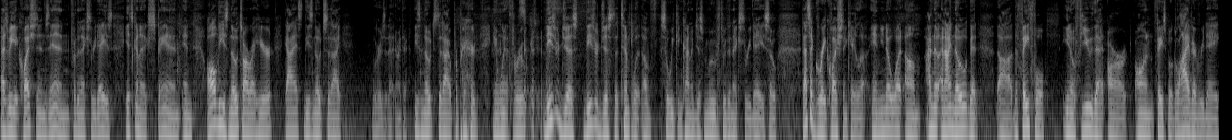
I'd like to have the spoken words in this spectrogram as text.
as we get questions in for the next three days, it's going to expand. And all these notes are right here, guys. These notes that I where is it at? Right there. These notes that i prepared and went through these are just these are just the template of so we can kind of just move through the next three days. So that's a great question kayla. And you know what? Um, i know and i know that uh, the faithful you know few that are on Facebook Live every day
